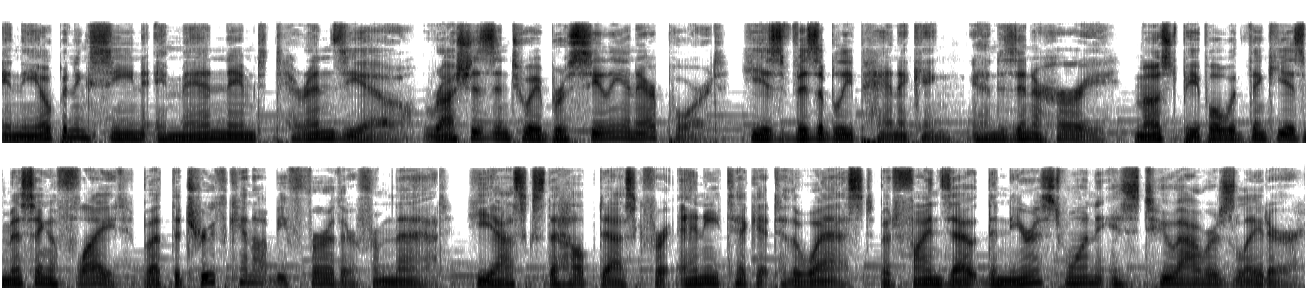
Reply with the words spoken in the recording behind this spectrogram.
In the opening scene, a man named Terenzio rushes into a Brazilian airport. He is visibly panicking and is in a hurry. Most people would think he is missing a flight, but the truth cannot be further from that. He asks the help desk for any ticket to the west, but finds out the nearest one is two hours later.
